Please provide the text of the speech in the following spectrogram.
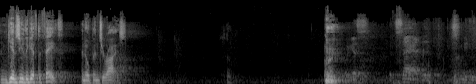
and gives you the gift of faith and opens your eyes. I guess it's sad that, I mean,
